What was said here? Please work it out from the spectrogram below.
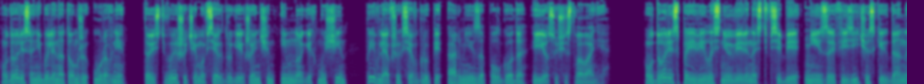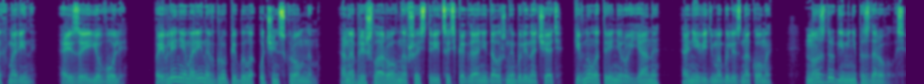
У Дорис они были на том же уровне, то есть выше, чем у всех других женщин и многих мужчин, появлявшихся в группе армии за полгода ее существования. У Дорис появилась неуверенность в себе не из-за физических данных Марины, а из-за ее воли. Появление Марины в группе было очень скромным. Она пришла ровно в 6.30, когда они должны были начать, кивнула тренеру Яны, они, видимо, были знакомы, но с другими не поздоровалась.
